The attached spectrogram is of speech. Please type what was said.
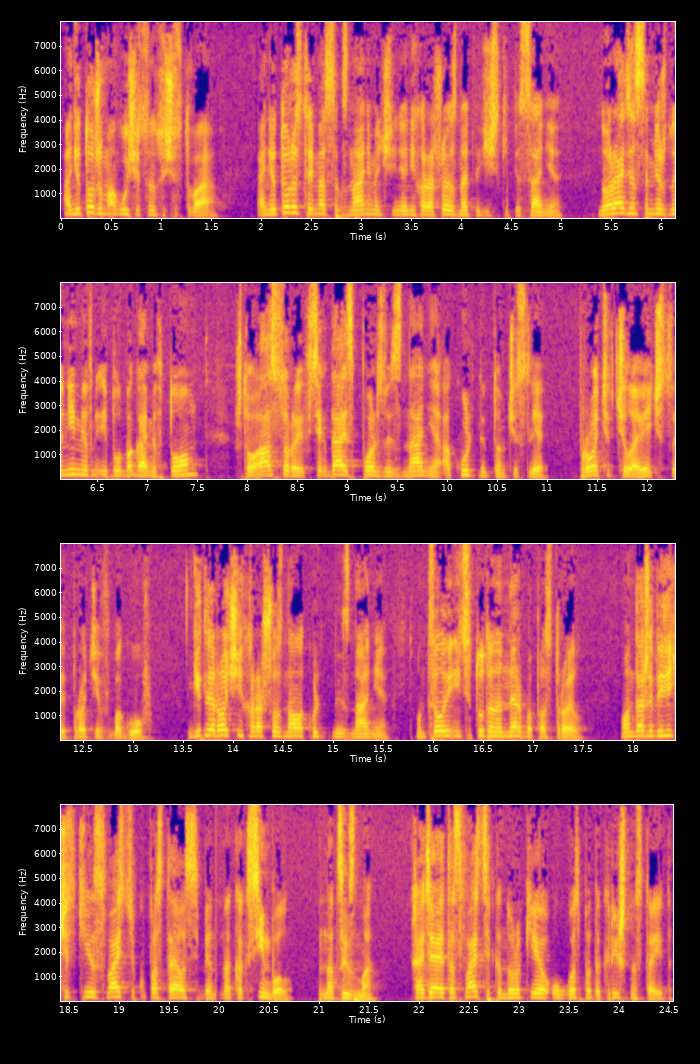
Они тоже могущественные существа. Они тоже стремятся к знаниям, они хорошо знают ведические писания. Но разница между ними и полубогами в том, что асуры всегда используют знания, оккультные в том числе, против человечества и против богов. Гитлер очень хорошо знал оккультные знания. Он целый институт ННРБ построил. Он даже ведические свастику поставил себе как символ нацизма. Хотя эта свастика на руке у Господа Кришны стоит.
